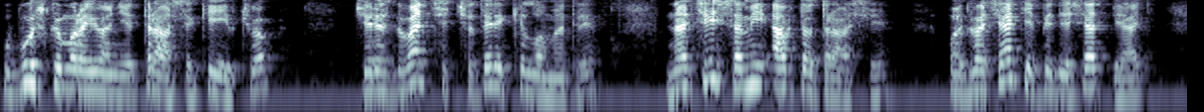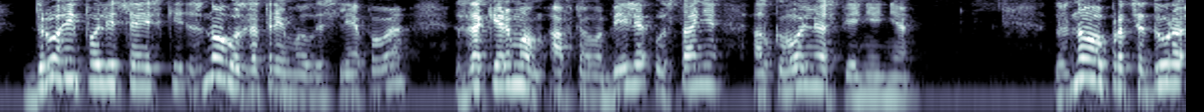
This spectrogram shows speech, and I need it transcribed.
у Бузькому районі траси Київ-Чоп через 24 кілометри на цій самій автотрасі о 20.55 другий поліцейський знову затримали Слєпова за кермом автомобіля у стані алкогольного сп'яніння. Знову процедура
